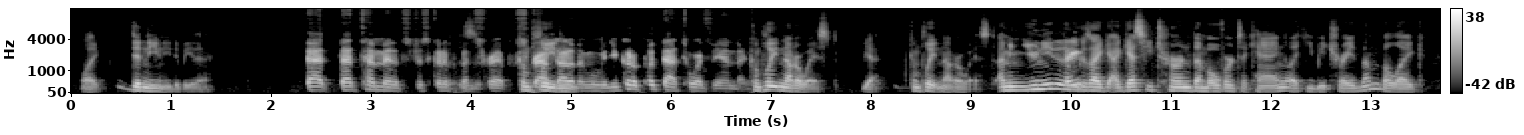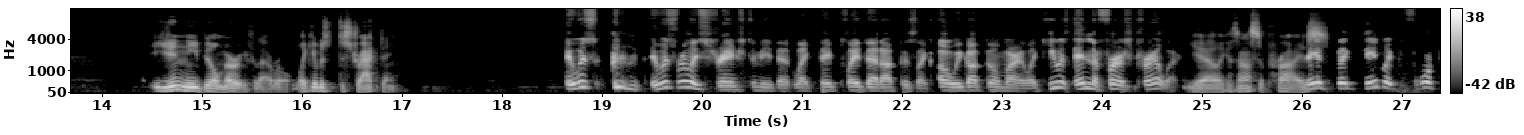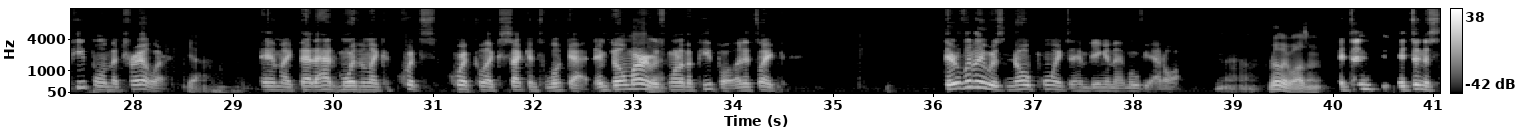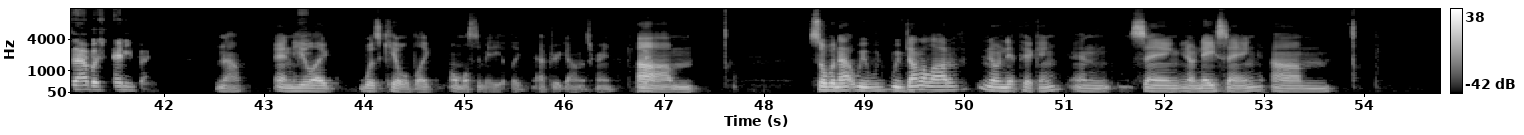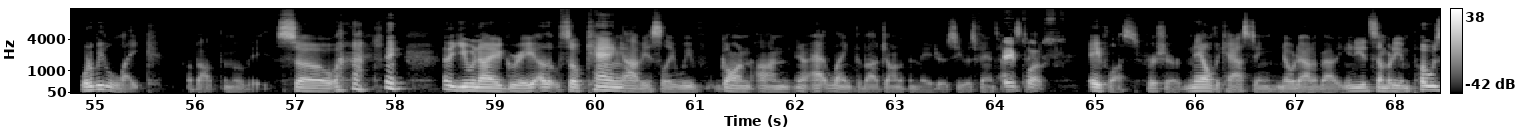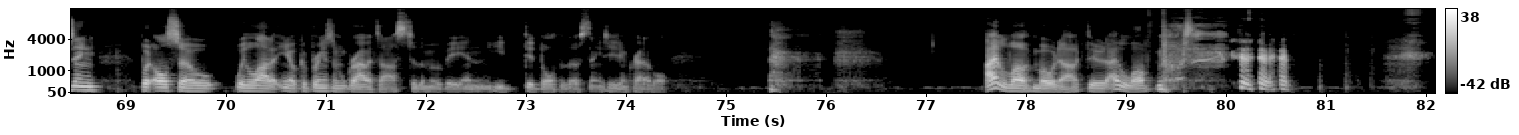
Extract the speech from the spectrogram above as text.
Like, didn't even need to be there. That that ten minutes just could have been scrapped, Complete scrapped out of the movie. You could have put that towards the ending. Complete and utter waste. Yeah, complete and utter waste. I mean, you needed him because I, I guess he turned them over to Kang, like he betrayed them, but like, you didn't need Bill Murray for that role. Like, it was distracting. It was it was really strange to me that like they played that up as like, oh, we got Bill Murray. Like he was in the first trailer. Yeah, like it's not a surprise. They had like they had like four people in the trailer. Yeah. And like that had more than like a quick quick like second to look at. And Bill Murray Yeah. was one of the people. And it's like there literally was no point to him being in that movie at all. No, really wasn't. It didn't it didn't establish anything. No, and he like was killed like almost immediately after he got on the screen. Yeah. Um, so when that we we've we've done a lot of you know nitpicking and saying you know naysaying. Um, what do we like about the movie? So I think I think you and I agree. Uh, So Kang, obviously, we've gone on you know at length about Jonathan Majors. He was fantastic. A plus. A plus for sure. Nailed the casting, no doubt about it. You needed somebody imposing, but also with a lot of you know could bring some gravitas to the movie, and he did both of those things. He's incredible. I love MODOK, dude. I love MODOK.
